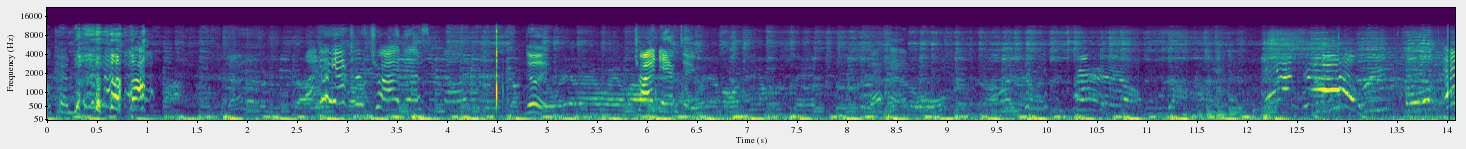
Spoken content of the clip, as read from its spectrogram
Okay, I'm done. Why don't you actually try dancing, dog? Do it. Try dancing. I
